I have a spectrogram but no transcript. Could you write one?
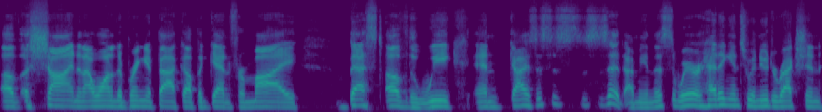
of a shine, and I wanted to bring it back up again for my best of the week. And guys, this is this is it. I mean, this we're heading into a new direction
